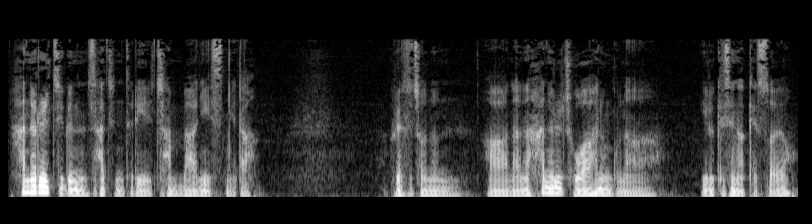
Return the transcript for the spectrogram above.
하늘을 찍은 사진들이 참 많이 있습니다. 그래서 저는, 아, 나는 하늘을 좋아하는구나. 이렇게 생각했어요.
